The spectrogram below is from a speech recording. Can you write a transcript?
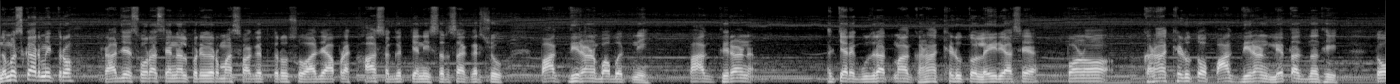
નમસ્કાર મિત્રો. રાજેશ વોરા ચેનલ પરિવારમાં સ્વાગત કરું છું. આજે આપણે ખાસ અગત્યની ચર્ચા કરીશું પાક ધિરાણ બાબતની. પાક ધિરાણ અત્યારે ગુજરાતમાં ઘણા ખેડૂતો લઈ રહ્યા છે, પણ ઘણા ખેડૂતો પાક ધિરાણ લેતા જ નથી. તો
